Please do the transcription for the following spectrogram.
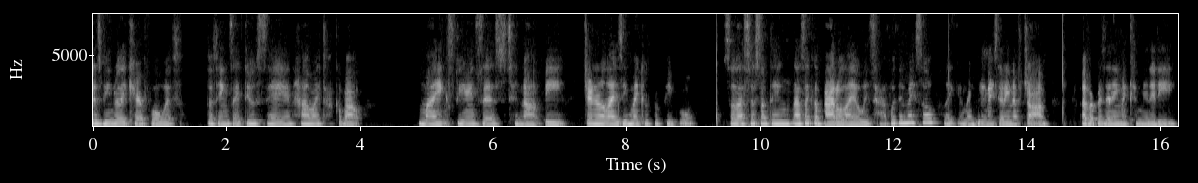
just being really careful with the things I do say and how I talk about my experiences to not be generalizing my group of people So that's just something that's like a battle I always have within myself. Like, am I doing a good enough job of representing my community?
